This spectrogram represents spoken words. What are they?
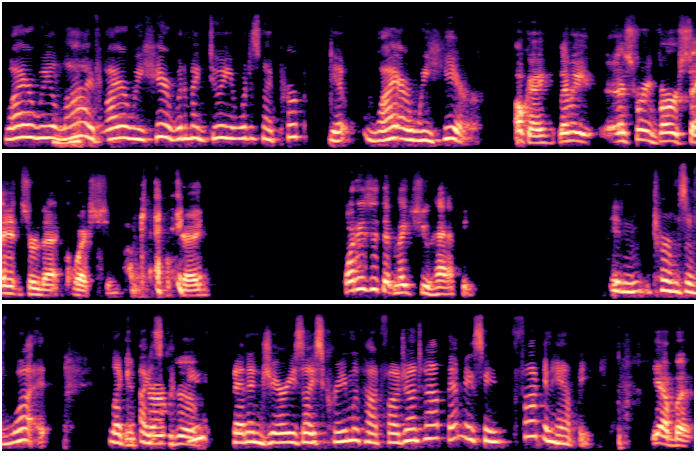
why are we mm-hmm. alive why are we here what am i doing what is my purpose yeah, why are we here okay let me let's reverse answer that question okay okay what is it that makes you happy in terms of what? Like in ice cream, of, Ben and Jerry's ice cream with hot fudge on top. That makes me fucking happy. Yeah, but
